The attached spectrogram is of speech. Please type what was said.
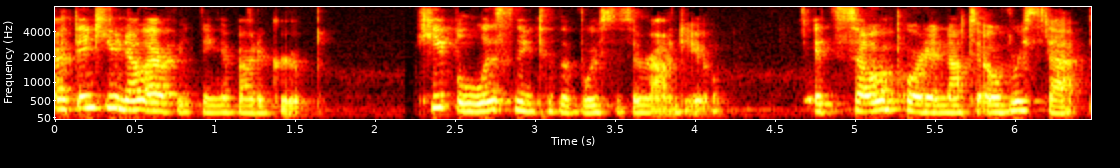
I think you know everything about a group. Keep listening to the voices around you. It's so important not to overstep.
